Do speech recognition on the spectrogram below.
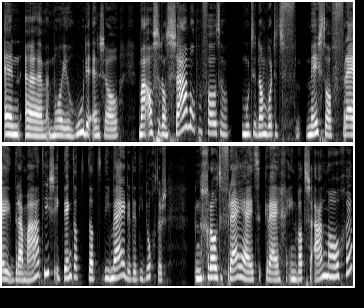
En uh, mooie hoeden en zo. Maar als ze dan samen op een foto moeten, dan wordt het meestal vrij dramatisch. Ik denk dat, dat die meiden, die dochters, een grote vrijheid krijgen in wat ze aan mogen.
